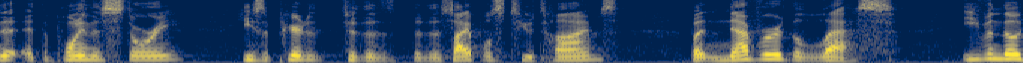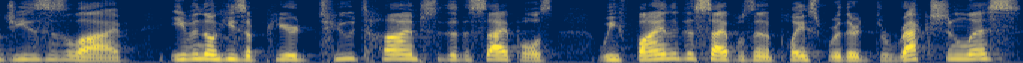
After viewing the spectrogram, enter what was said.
At the point of this story, he's appeared to the, the disciples two times. But nevertheless, even though Jesus is alive, even though he's appeared two times to the disciples, we find the disciples in a place where they're directionless,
